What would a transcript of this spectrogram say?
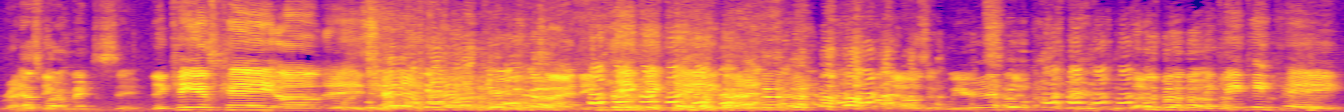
Right, That's they- what I meant to say. The KFK uh, is. The KKK. That was a weird the KKK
